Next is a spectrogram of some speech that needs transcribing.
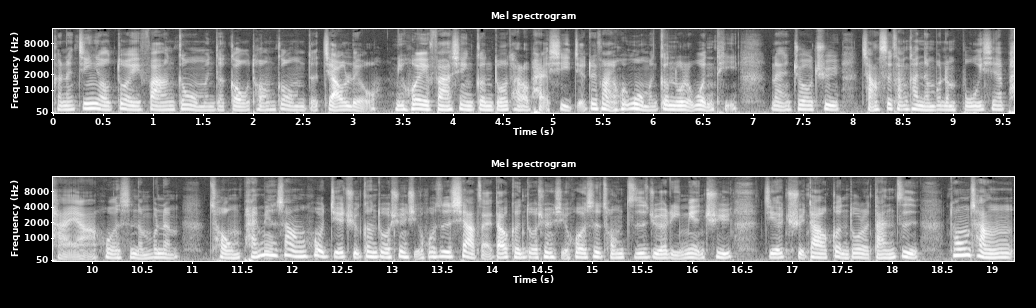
可能经由对方跟我们的沟通，跟我们的交流，你会发现更多塔罗牌细节，对方也会问我们更多的问题。那你就去尝试看看能不能补一些牌啊，或者是能不能从牌面上或截取更多讯息，或是下载到更多讯息，或者是从直觉里面去。截取到更多的单字，通常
